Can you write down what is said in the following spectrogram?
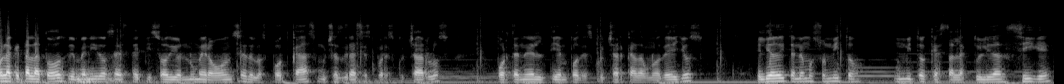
Hola, ¿qué tal a todos? Bienvenidos a este episodio número 11 de los podcasts. Muchas gracias por escucharlos, por tener el tiempo de escuchar cada uno de ellos. El día de hoy tenemos un mito, un mito que hasta la actualidad sigue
